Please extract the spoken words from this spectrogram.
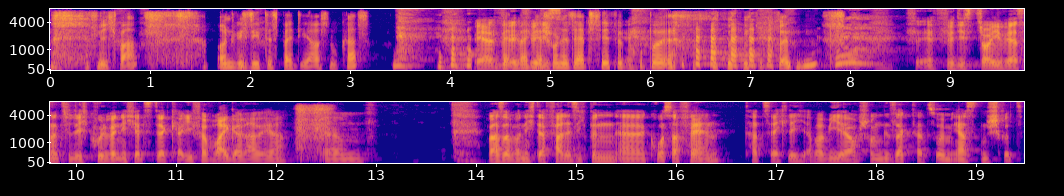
nicht wahr? Und wie sieht es bei dir aus, Lukas? Ja, für, Wenn wir hier schon eine Selbsthilfegruppe gründen. Für die Story wäre es natürlich cool, wenn ich jetzt der KI-Verweigerer wäre. Ähm, was aber nicht der Fall ist. Ich bin äh, großer Fan tatsächlich, aber wie er auch schon gesagt hat, so im ersten Schritt.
